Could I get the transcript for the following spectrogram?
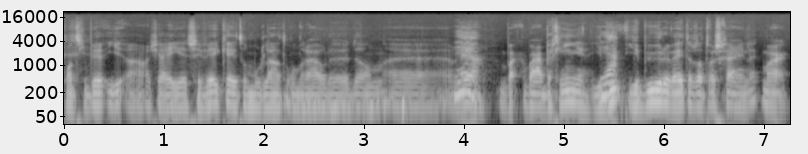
Want je, je, als jij je cv-ketel moet laten onderhouden, dan uh, ja. Waar, waar, begin je? Je, bu je, buren weten dat waarschijnlijk, maar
